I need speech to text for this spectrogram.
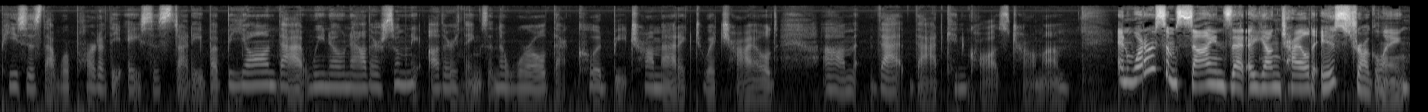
pieces that were part of the ACEs study. But beyond that, we know now there's so many other things in the world that could be traumatic to a child um, that that can cause trauma. And what are some signs that a young child is struggling?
